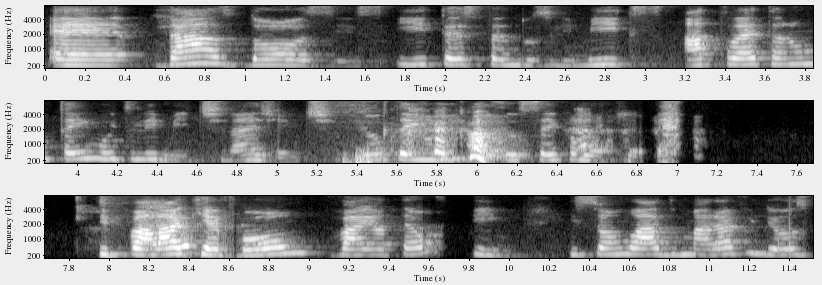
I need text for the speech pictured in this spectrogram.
é, dar as doses e ir testando os limites, atleta não tem muito limite, né, gente? Eu tenho em casa, eu sei como é que é. Se falar que é bom, vai até o fim. Isso é um lado maravilhoso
